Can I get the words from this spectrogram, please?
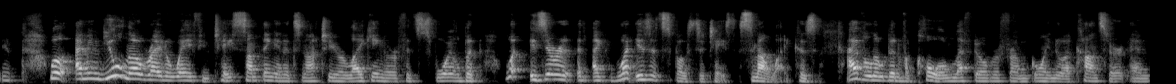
Yeah. Well, I mean, you'll know right away if you taste something and it's not to your liking or if it's spoiled. But what is there a, like? What is it supposed to taste, smell like? Because I have a little bit of a cold left over from going to a concert, and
